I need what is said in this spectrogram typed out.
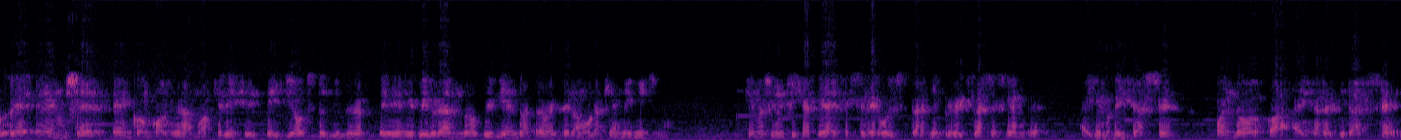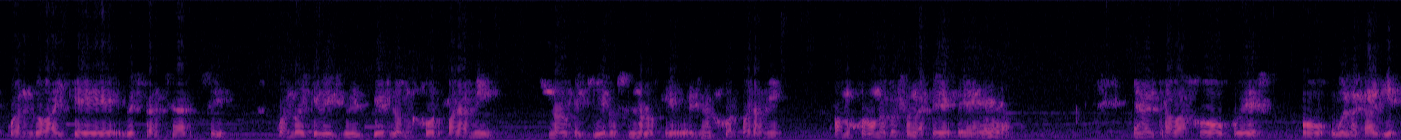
en ser en concordia en amor. Quiere decir que yo estoy eh, vibrando, viviendo a través del amor hacia mí mismo. Que no significa que hay que ser egoísta ni priorizarse siempre. Hay que priorizarse cuando ah, hay que retirarse, cuando hay que descansar, sí. Cuando hay que decidir qué es lo mejor para mí, no lo que quiero, sino lo que es mejor para mí. A lo mejor una persona que eh, en el trabajo pues o, en la calle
